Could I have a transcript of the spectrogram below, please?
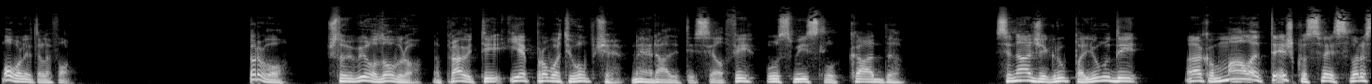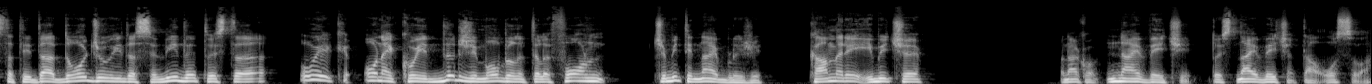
mobilni telefon. Prvo, što bi bilo dobro napraviti je probati uopće ne raditi selfie u smislu kad se nađe grupa ljudi, onako malo je teško sve svrstati da dođu i da se vide, to jest uh, uvijek onaj koji drži mobilni telefon će biti najbliži kameri i bit će onako najveći, to jest najveća ta osoba.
